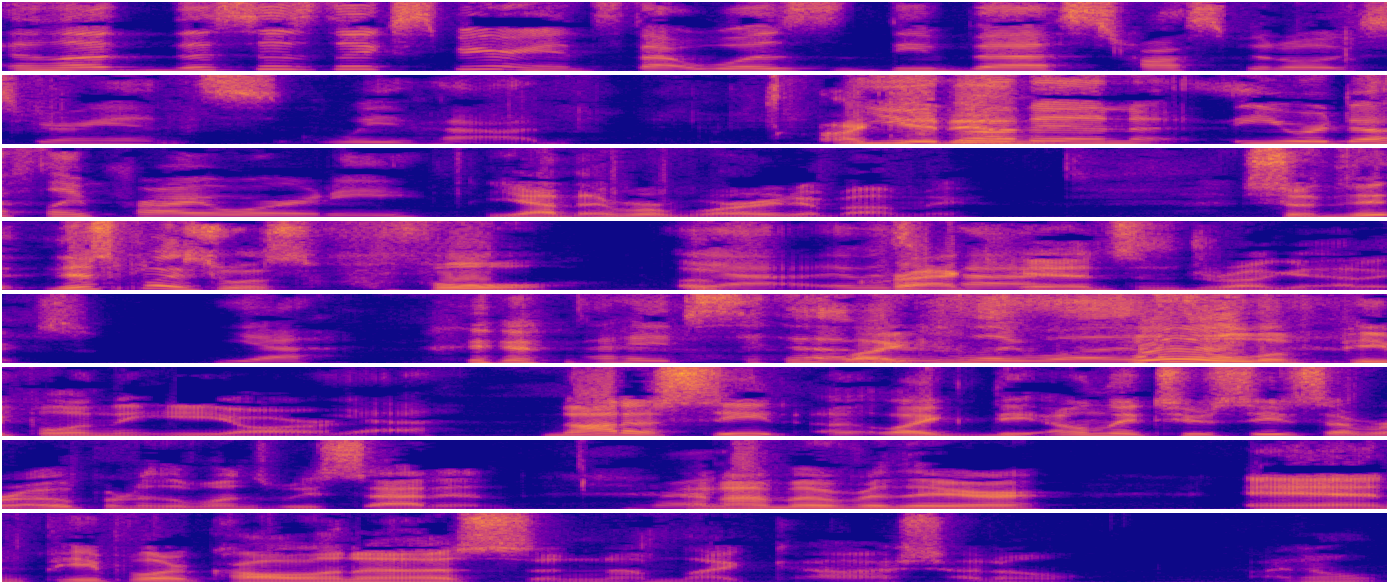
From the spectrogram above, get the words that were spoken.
And this is the experience that was the best hospital experience we've had. I you get got in. in. You were definitely priority. Yeah, they were worried about me. So thi- this place was full of Yeah, crackheads and drug addicts. Yeah, I hate to say that, like it really was. full of people in the ER. Yeah, Not a seat. uh, Like the only two seats that were open are the ones we sat in. right. And I'm over there, and people are calling us, and I'm like, gosh, I don't, I don't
